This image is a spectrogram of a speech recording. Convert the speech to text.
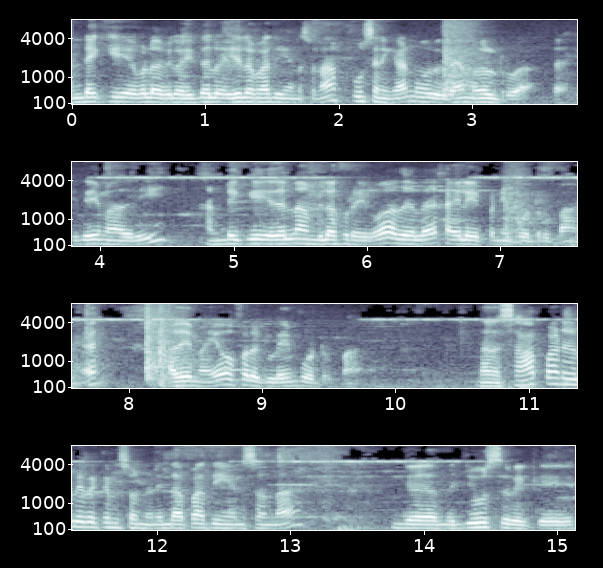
அண்டைக்கு எவ்வளோ விலை? இதில் இதில் பார்த்தீங்கன்னு சொன்னால் பூசணிக்காய் நூறு கிராம் ஏழு ரூபா. இதே மாதிரி அண்டைக்கு எதெல்லாம் விலை குறைவோ அதில் ஹைலைட் பண்ணி போட்டிருப்பாங்க. அதே மாதிரி ஆஃபருக்குள்ளேயும் போட்டிருப்பாங்க. நான் சாப்பாடுகள் இருக்குன்னு சொன்னேன். இந்த பார்த்தீங்கன்னு சொன்னால் இங்கே இந்த ஜூஸ் இருக்குது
